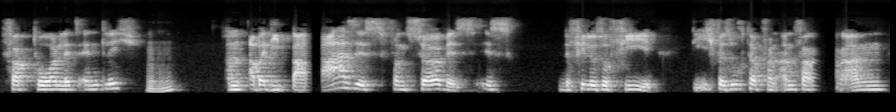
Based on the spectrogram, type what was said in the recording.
Faktoren letztendlich. Mhm. Ähm, aber die Basis von Service ist eine Philosophie, die ich versucht habe von Anfang an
